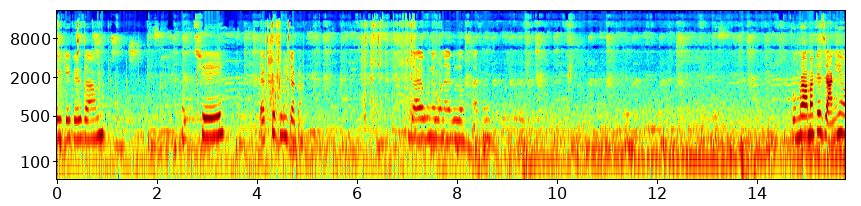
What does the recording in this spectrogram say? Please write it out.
এই কেকের দাম হচ্ছে একশো কুড়ি টাকা। যাই হোক, নেব না এগুলো এখন। তোমরা আমাকে জানিও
